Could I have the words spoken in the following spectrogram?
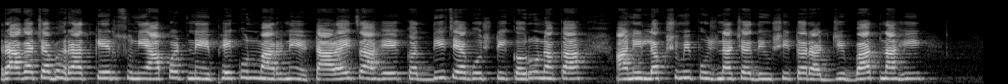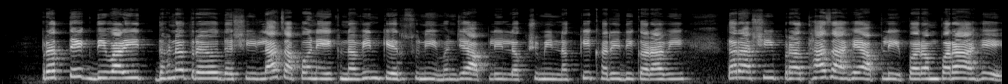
रागाच्या भरात केरसुनी आपटणे फेकून मारणे टाळायचं आहे. कधीच या गोष्टी करू नका. आणि लक्ष्मीपूजनाच्या दिवशी तर अजिबात नाही. प्रत्येक दिवाळीत धनत्रयोदशीलाच आपण एक नवीन केरसुनी म्हणजे आपली लक्ष्मी नक्की खरेदी करावी. तर अशी प्रथाच आहे आपली परंपरा आहे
